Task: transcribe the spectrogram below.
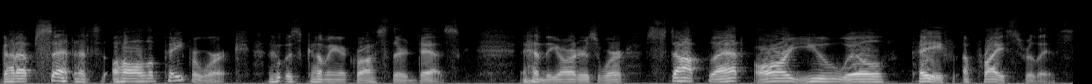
got upset at all the paperwork that was coming across their desk. And the orders were, stop that or you will pay a price for this.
